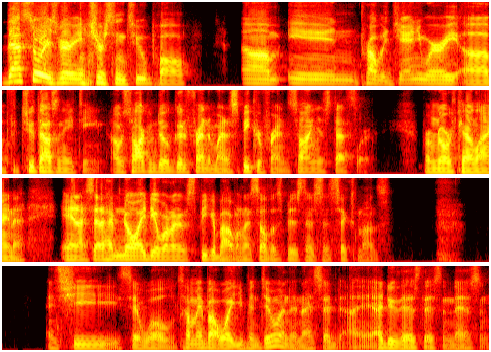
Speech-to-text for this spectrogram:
that story is very interesting too, Paul um, in probably January of 2018. I was talking to a good friend of mine, a speaker friend, Sonia Stetzler from North Carolina. And I said, I have no idea what I'm going to speak about when I sell this business in six months. And she said, Well, tell me about what you've been doing. And I said, I, I, do this, this, and this. And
